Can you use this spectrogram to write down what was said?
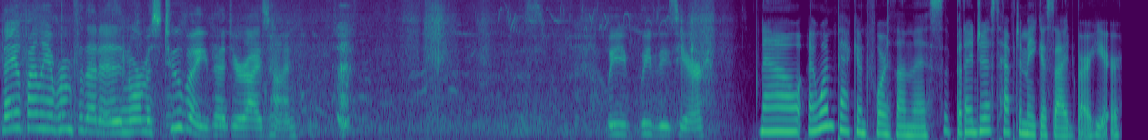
Now you'll finally have room for that enormous tuba you've had your eyes on. Leave, leave these here. Now, I went back and forth on this, but I just have to make a sidebar here.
